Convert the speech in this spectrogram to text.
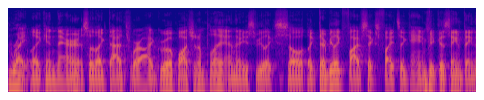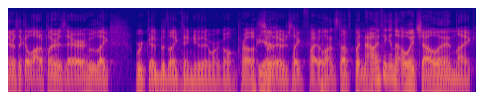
Right. like in there. So like that's where I grew up watching them play. And there used to be like so like there'd be like five six fights a game because same thing. There's like a lot of players there who like were good, but like they knew they weren't going pro, Yeah. so they would just like fight a lot and stuff. But now I think in the OHL and like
